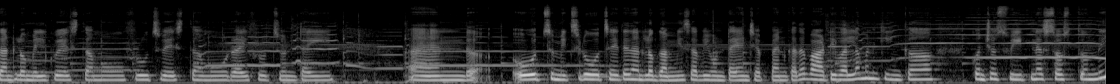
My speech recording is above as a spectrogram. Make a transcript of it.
దాంట్లో మిల్క్ వేస్తాము ఫ్రూట్స్ వేస్తాము డ్రై ఫ్రూట్స్ ఉంటాయి. అండ్ ఓట్స్ మిక్స్డ్ ఓట్స్ అయితే దాంట్లో గమ్మీస్ అవి ఉంటాయని చెప్పాను కదా వాటి వల్ల మనకి ఇంకా కొంచెం స్వీట్నెస్ వస్తుంది.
